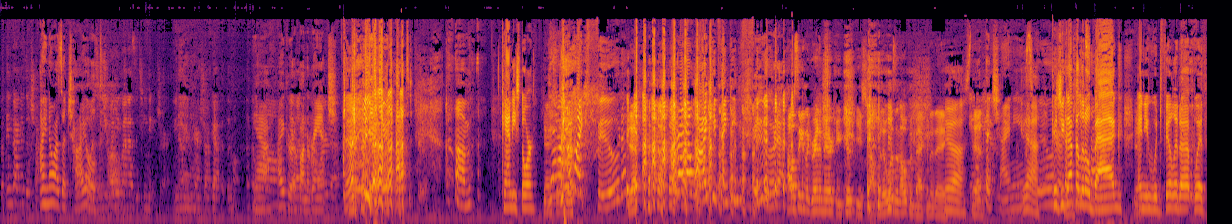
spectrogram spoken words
But think back as a child. I know as a child. When you, when you went as a teenager, you know, your parents dropped you off at the mall. At the Yeah, mall, I grew you had, up like, on a an hour ranch. to- yeah. Um, Candy store. yeah, I'm like food. Yeah. I don't know why I keep thinking food. I was thinking the Great American Cookie Shop, but it wasn't open back in the day. Yeah. Yeah. Like the Chinese Yeah, because or you got the little bag, Yeah. and you would fill it up with,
